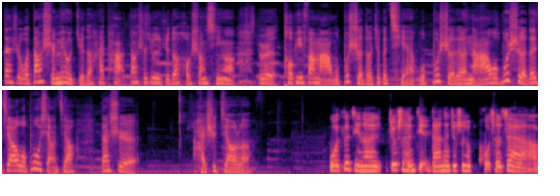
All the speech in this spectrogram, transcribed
但是我当时没有觉得害怕，当时就是觉得好伤心啊，就是头皮发麻，我不舍得这个钱，我不舍得拿，我不舍得交，我不想交，但是还是交了。我自己呢，就是很简单的，就是火车站啊，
